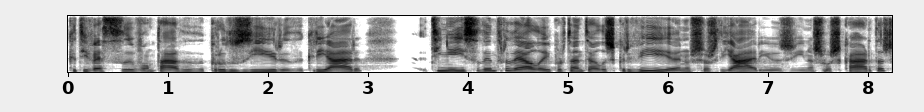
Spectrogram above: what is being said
que tivesse vontade de produzir, de criar, tinha isso dentro dela e, portanto, ela escrevia nos seus diários e nas suas cartas,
